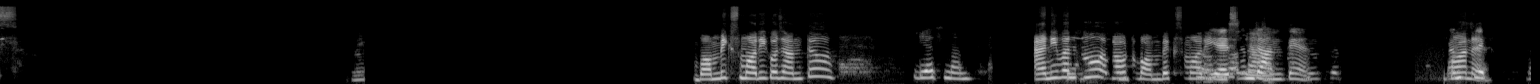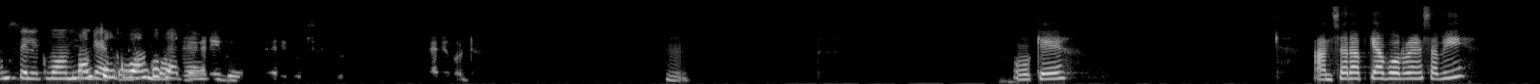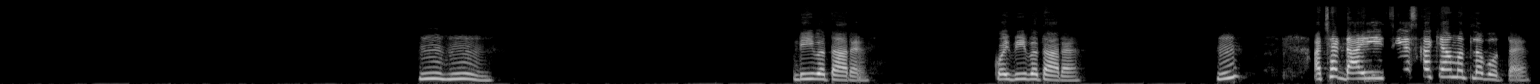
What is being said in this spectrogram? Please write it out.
Bombyx mori को जानते हो? Yes ma'am anyone know about Bombyx mori yes हम जानते हैं। कौन है? हम सिल्क वॉर्म को कहते सिल्क हैं वॉर्म को कहते हैं। Very good very good very good hmm okay answer आप क्या बोल रहे हैं सभी? हम्म हम्म डी बता रहे हैं। कोई बी बता रहा है? हम्म अच्छा डाइसियस का क्या मतलब होता है?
